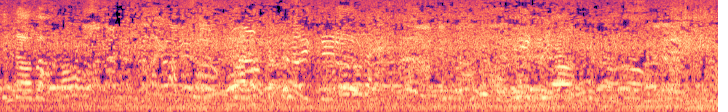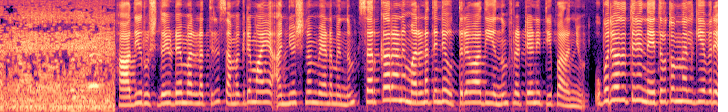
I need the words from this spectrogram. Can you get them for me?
Zindabad! ഹാദി റുഷ്ദയുടെ മരണത്തിൽ സമഗ്രമായ അന്വേഷണം വേണമെന്നും സർക്കാരാണ് മരണത്തിന്റെ ഉത്തരവാദിയെന്നും ഫ്രറ്റേണിറ്റി പറഞ്ഞു. ഉപരോധത്തിന് നേതൃത്വം നൽകിയവരെ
